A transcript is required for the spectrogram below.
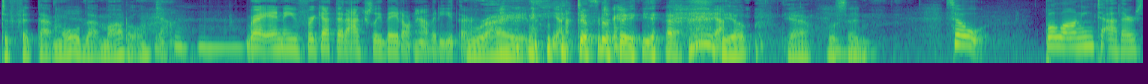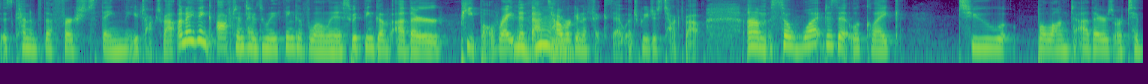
to fit that mold, that model. Yeah. Mm-hmm. Mm-hmm. Right. And you forget that actually they don't have it either. Right. yeah, totally. Yeah. Yeah. Yep. Yeah. Well said. So, belonging to others is kind of the first thing that you talked about. And I think oftentimes when we think of loneliness, we think of other people, right? That that's how we're going to fix it, which we just talked about. Um, so, what does it look like to belong to others or to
